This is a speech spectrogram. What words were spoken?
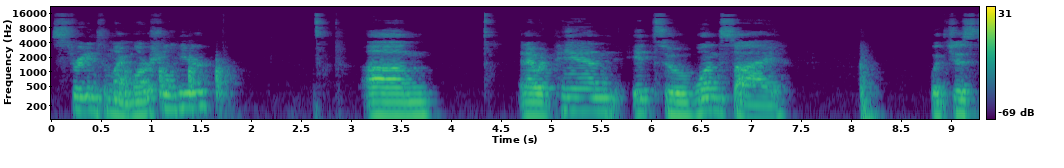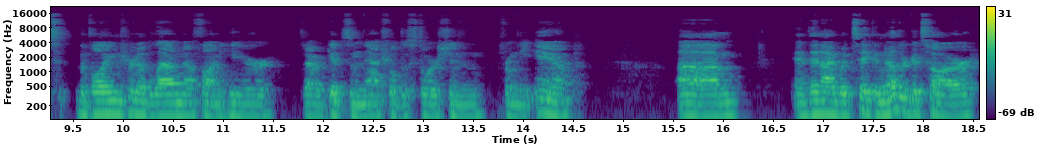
straight into my Marshall here. Um, and I would pan it to one side with just the volume turned up loud enough on here that I would get some natural distortion from the amp. Um, and then I would take another guitar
